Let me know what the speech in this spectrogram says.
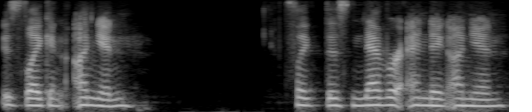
is like an onion. It's like this never-ending onion.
